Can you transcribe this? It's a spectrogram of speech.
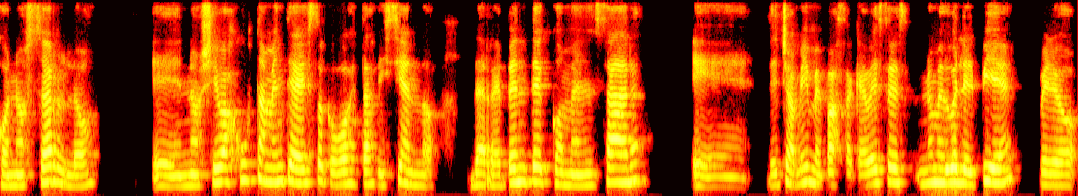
conocerlo, eh, nos lleva justamente a eso que vos estás diciendo. De repente comenzar, de hecho a mí me pasa que a veces no me duele el pie, pero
